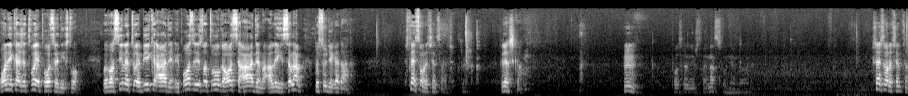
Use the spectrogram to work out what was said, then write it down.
On je, kaže, tvoje posredništvo. Huwa vasile tu je Adem i posredništvo tvoga oca Adema, alaihi salam, do sudnjega dana. Šta je svoj rečenica reći? Greška. Greška. Hmm. Posredništvo je na sudnjem danu. Šta je svoj rečenica?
